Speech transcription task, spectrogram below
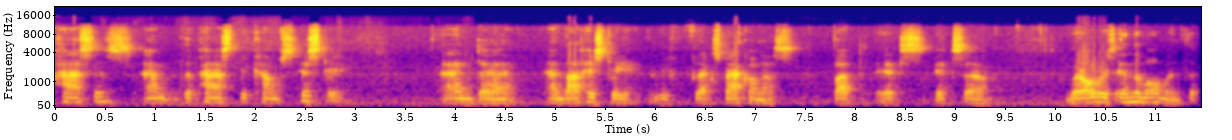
passes and the past becomes history. And uh, and that history reflects back on us. But it's it's uh, we're always in the moment. The,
